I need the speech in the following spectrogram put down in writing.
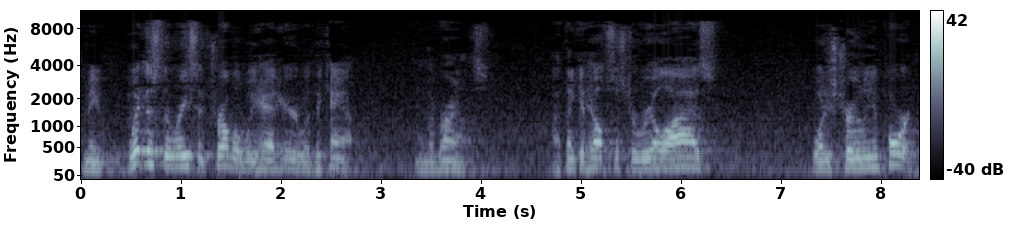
I mean, witness the recent trouble we had here with the camp on the grounds. I think it helps us to realize what is truly important.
